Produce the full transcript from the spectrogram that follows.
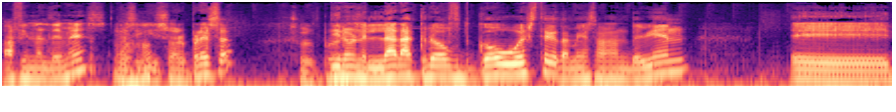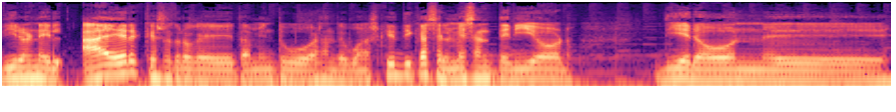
a final de mes, así sorpresa. Sorpresa. Dieron el Lara Croft Go este, que también está bastante bien. Eh, dieron el Air, que es otro que también tuvo bastante buenas críticas. El mes anterior dieron eh,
